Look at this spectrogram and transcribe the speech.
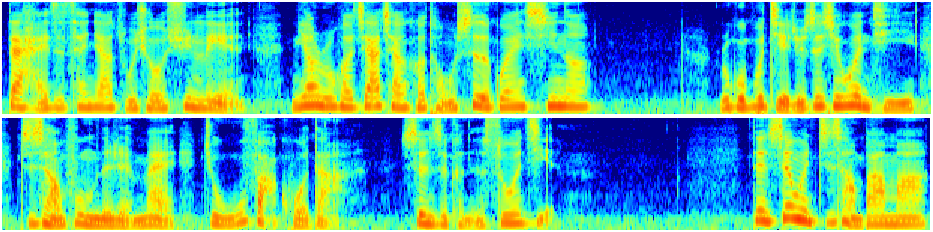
带孩子参加足球训练，你要如何加强和同事的关系呢？如果不解决这些问题，职场父母的人脉就无法扩大，甚至可能缩减。但身为职场爸妈，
